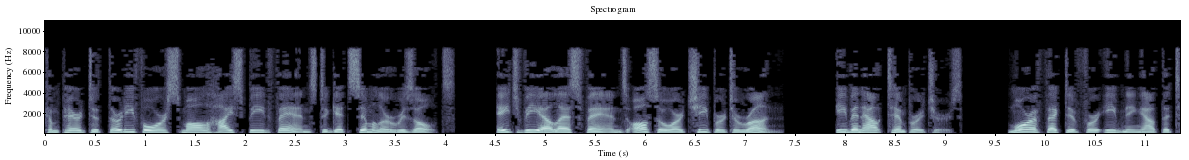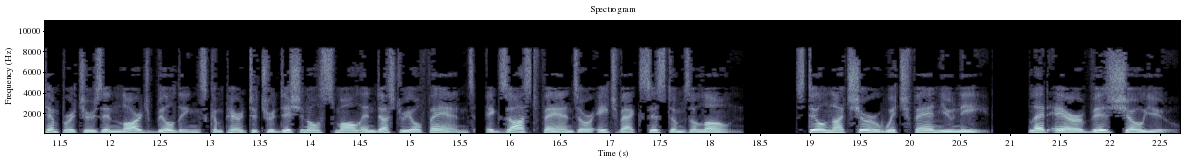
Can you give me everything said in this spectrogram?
compared to 34 small high-speed fans to get similar results. HVLS fans also are cheaper to run. Even out temperatures. More effective for evening out the temperatures in large buildings compared to traditional small industrial fans, exhaust fans or HVAC systems alone. Still not sure which fan you need? Let Air Viz show you.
